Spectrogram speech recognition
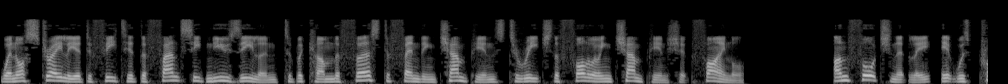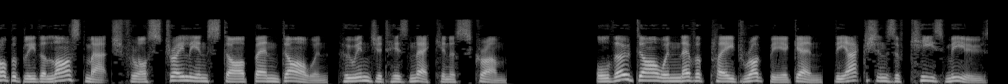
when Australia defeated the fancied New Zealand to become the first defending champions to reach the following championship final. Unfortunately, it was probably the last match for Australian star Ben Darwin, who injured his neck in a scrum. Although Darwin never played rugby again, the actions of Kees Meeuws,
